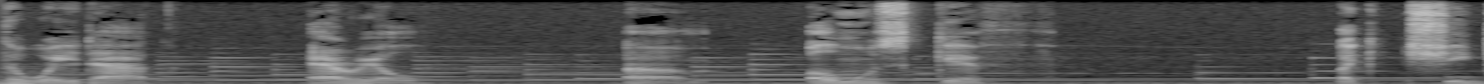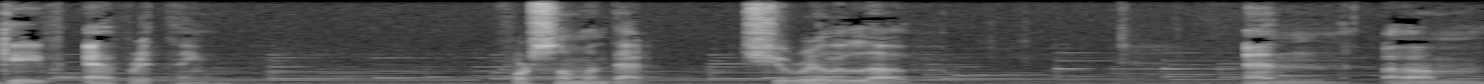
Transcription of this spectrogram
the way that Ariel um, almost give like she gave everything for someone that she really loved. And um,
